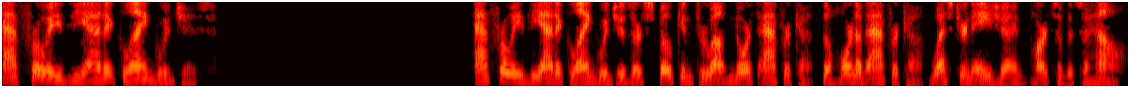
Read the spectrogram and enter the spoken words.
Afroasiatic languages Afroasiatic languages are spoken throughout North Africa, the Horn of Africa, Western Asia and parts of the Sahel.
